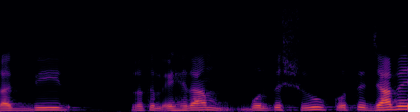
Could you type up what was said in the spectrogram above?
তাকবীর রতুল এহরাম বলতে শুরু করতে যাবে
